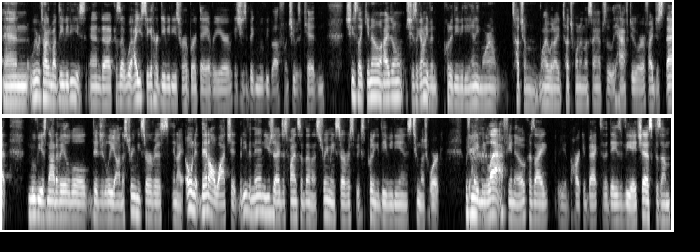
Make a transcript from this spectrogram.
and we were talking about DVDs, and because I, I used to get her DVDs for her birthday every year because she's a big movie buff when she was a kid, and she's like, you know, I don't. She's like, I don't even put a DVD anymore. I don't touch them. Why would I touch one unless I absolutely have to, or if I just that movie is not available digitally on a streaming service and I own it, then I'll watch it. But even then, usually I just find something on a streaming service because putting a DVD in is too much work which made me laugh, you know, because I harken back to the days of VHS because I'm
